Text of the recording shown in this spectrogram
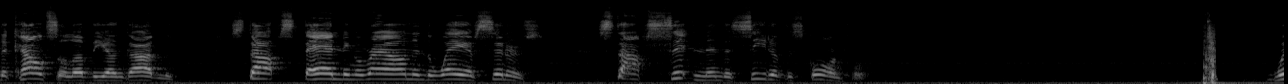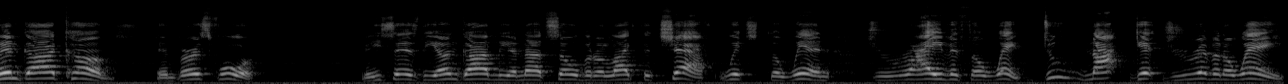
the counsel of the ungodly. Stop standing around in the way of sinners. Stop sitting in the seat of the scornful. When God comes, in verse 4, and he says, The ungodly are not so, but are like the chaff which the wind driveth away. Do not get driven away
